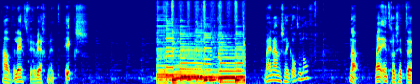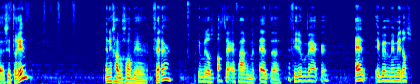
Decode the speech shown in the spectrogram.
Haal de leegte weer weg met X. Mijn naam is Rick Ottenhoff. Nou, mijn intro zit, uh, zit erin. En nu gaan we gewoon weer verder. Ik heb inmiddels 8 jaar ervaring met editen en videobewerken. En ik ben inmiddels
